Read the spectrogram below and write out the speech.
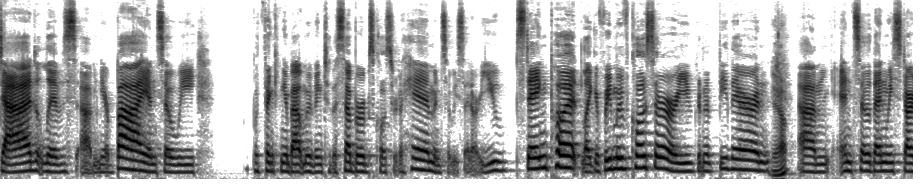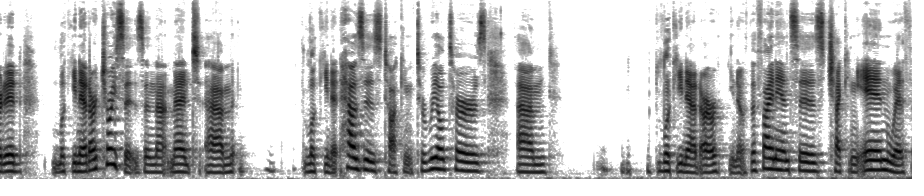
dad lives um, nearby, and so we were thinking about moving to the suburbs closer to him. And so we said, "Are you staying put? Like, if we move closer, are you going to be there?" And yeah. um, and so then we started looking at our choices, and that meant um, looking at houses, talking to realtors. Um, looking at our you know the finances checking in with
